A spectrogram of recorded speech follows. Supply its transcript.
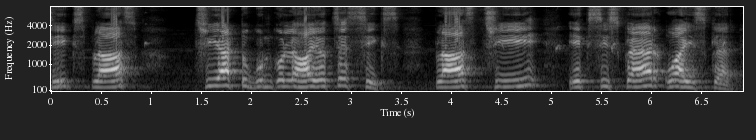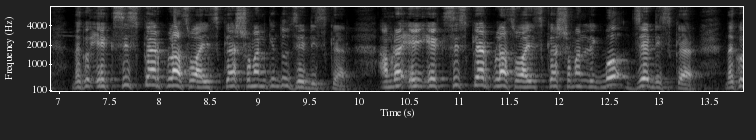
six plus three আর টু গুণ করলে হয় হচ্ছে six. Plus three x square, y square. দেখো, x square plus y square সমান কিন্তু জেড স্কোয়ার। আমরা এই x square plus y square সমান লিখব জেড স্কোয়ার। দেখো,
